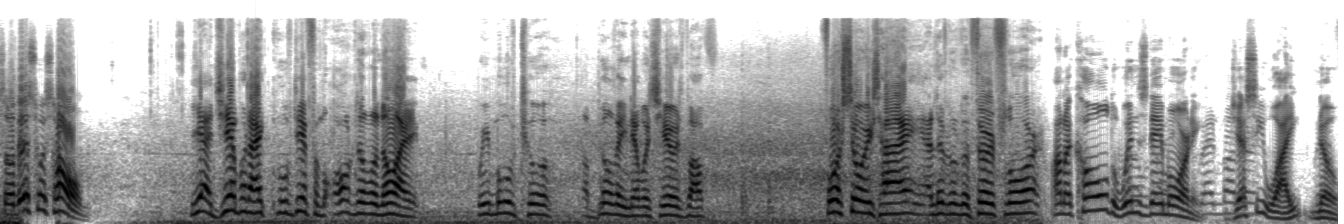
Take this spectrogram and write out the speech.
So this was home? Yeah, Jim, when I moved in from Alton, Illinois, we moved to a, a building that was here, it was about four stories high. I lived on the third floor. On a cold Wednesday morning, Jesse White, no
